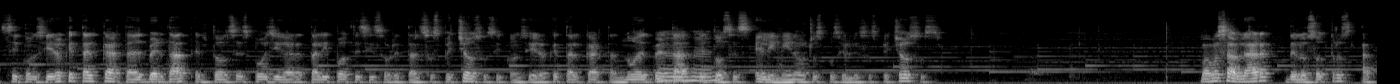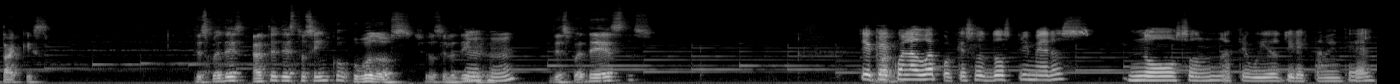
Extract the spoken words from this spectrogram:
Si considero que tal carta es verdad, entonces puedo llegar a tal hipótesis sobre tal sospechoso. Si considero que tal carta no es verdad, entonces elimino otros posibles sospechosos. Vamos a hablar de los otros ataques. Después de, antes de estos cinco, hubo dos, yo se los digo. Después de estos, Yo quedé con la duda porque esos dos primeros no son atribuidos directamente a él.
